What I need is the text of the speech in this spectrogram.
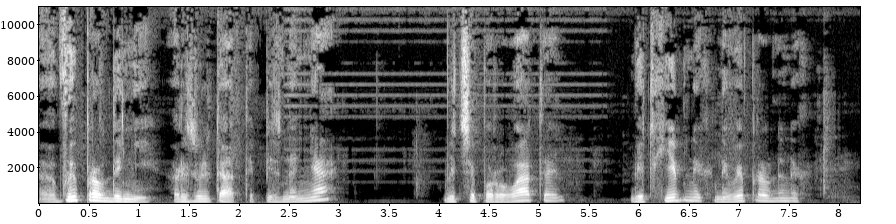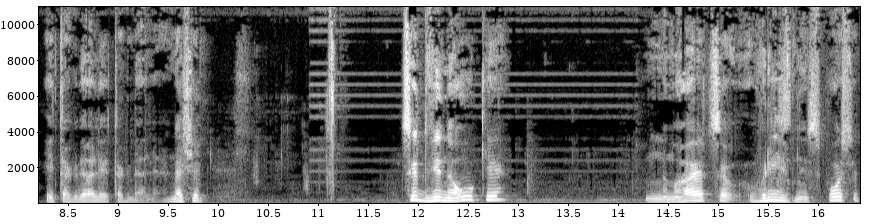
виправдані результати пізнання відсепарувати від хибних, невиправданих і так далі. і так далі. Значить, ці дві науки намагаються в різний спосіб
